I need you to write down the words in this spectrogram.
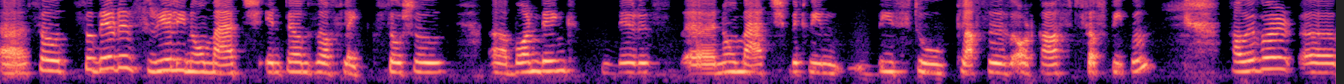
Uh, so so there is really no match in terms of like social uh, bonding. There is uh, no match between these two classes or castes of people. However uh,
